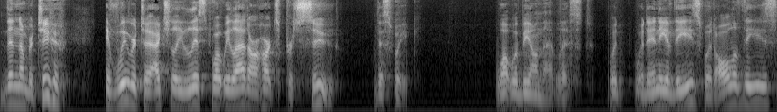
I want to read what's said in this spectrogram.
then number two, if we were to actually list what we let our hearts pursue this week, what would be on that list? Would, would any of these? Would all of these?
